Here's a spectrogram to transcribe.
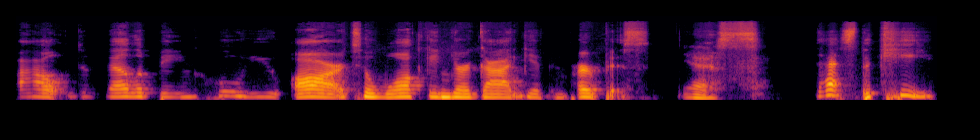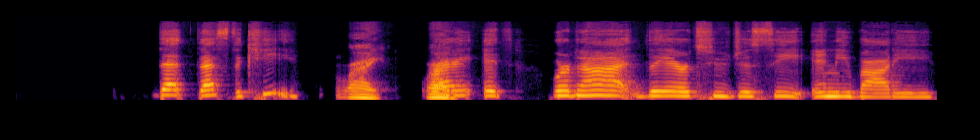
about developing who you are to walk in your God-given purpose. Yes. That's the key. That that's the key. Right. Right. right? It's we're not there to just see anybody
